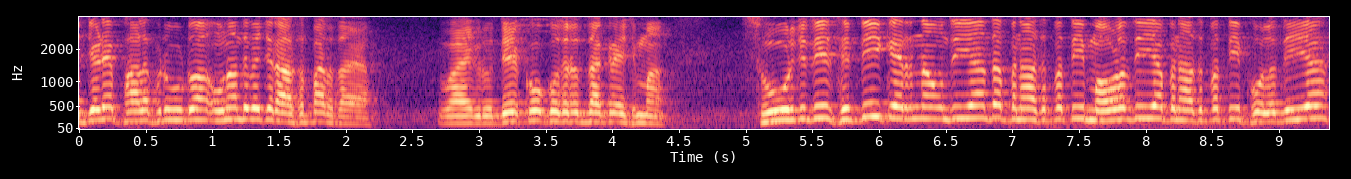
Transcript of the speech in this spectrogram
ਜਿਹੜੇ ਫਲ ਫਰੂਟ ਆ, ਉਹਨਾਂ ਦੇ ਵਿੱਚ ਰਸ ਭਰਦਾ ਆ। ਵਾਹਿਗੁਰੂ, ਦੇਖੋ ਕੁਦਰਤ ਦਾ ਕ੍ਰਿਸ਼ਮਾ। ਸੂਰਜ ਦੀ ਸਿੱਧੀ ਕਿਰਨ ਆਉਂਦੀ ਆ ਤਾਂ ਬਨਸਪਤੀ ਮੌਲਦੀ ਆ, ਬਨਸਪਤੀ ਫੁੱਲਦੀ ਆ,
